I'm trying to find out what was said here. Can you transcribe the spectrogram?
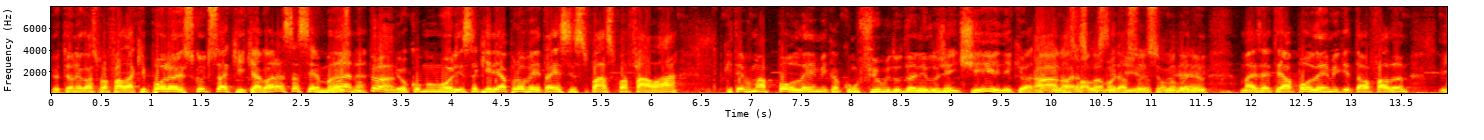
Eu tenho um negócio pra falar aqui, porra, escuta isso aqui, que agora essa semana, eu como humorista queria aproveitar esse espaço pra falar que teve uma polêmica com o filme do Danilo Gentili, que eu até Ah, tenho várias aqui, considerações nós sobre o. Danilo, mas aí tem a polêmica e tal falando, e,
